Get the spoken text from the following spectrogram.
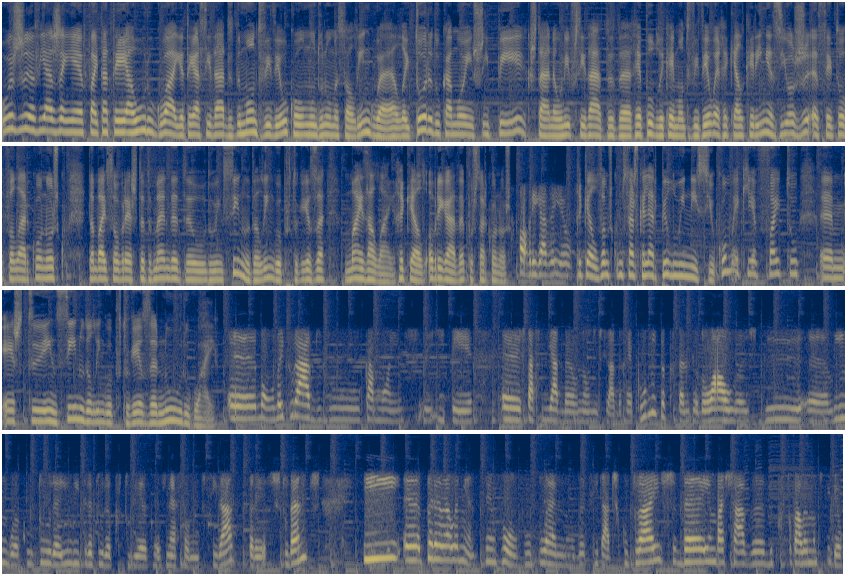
Hoje a viagem é feita até ao Uruguai, até à cidade de Montevideo, com o mundo numa só língua. A leitora do Camões IP, que está na Universidade da República em Montevideo, é Raquel Carinhas e hoje aceitou falar connosco também sobre esta demanda do, do ensino da língua portuguesa mais além. Raquel, obrigada por estar connosco. Obrigada eu. Raquel, vamos começar se calhar pelo início. Como é que é feito um, este ensino da língua portuguesa no Uruguai? Uh, bom, o leitorado do Camões IP eh, está afiliado na, Universidade da República, portanto eu dou aulas de uh, língua, cultura e literatura portuguesas nessa universidade para esses estudantes e, uh, paralelamente, desenvolvo o plano de atividades culturais da Embaixada de Portugal em Montevideo.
